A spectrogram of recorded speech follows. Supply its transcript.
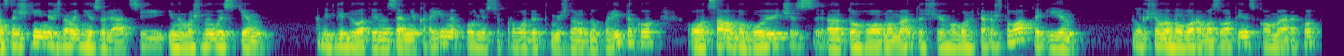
значній міжнародній ізоляції і неможливості відвідувати іноземні країни, повністю проводити міжнародну політику, от саме побоюючись е, того моменту, що його можуть арештувати. І якщо ми говоримо за Латинську Америку,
